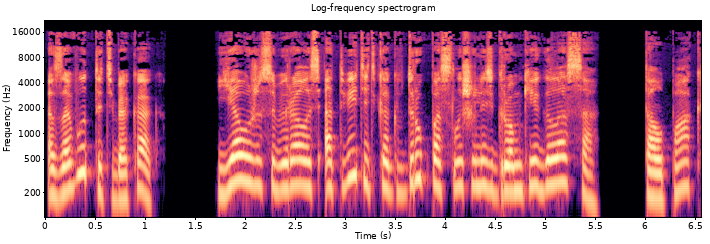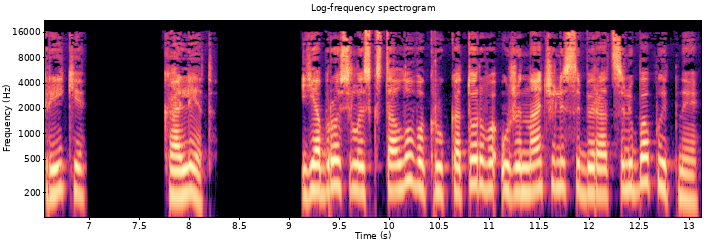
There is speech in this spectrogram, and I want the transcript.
«А зовут-то тебя как?» Я уже собиралась ответить, как вдруг послышались громкие голоса. Толпа, крики. «Калет!» Я бросилась к столу, вокруг которого уже начали собираться любопытные.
